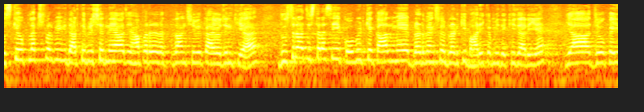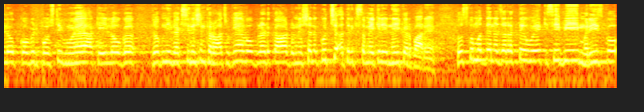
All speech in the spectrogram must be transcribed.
उसके उपलक्ष्य पर भी विद्यार्थी परिषद ने आज यहाँ पर रक्तदान शिविर का आयोजन किया है। दूसरा, जिस तरह से ये कोविड के काल में ब्लड बैंक्स में ब्लड की भारी कमी देखी जा रही है, या जो कई लोग कोविड पॉजिटिव हुए हैं, या कई लोग जो अपनी वैक्सीनेशन करवा चुके हैं, वो ब्लड का डोनेशन कुछ अतिरिक्त समय के लिए नहीं कर पा रहे हैं। तो उसको मद्देनजर रखते हुए किसी भी मरीज़ को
